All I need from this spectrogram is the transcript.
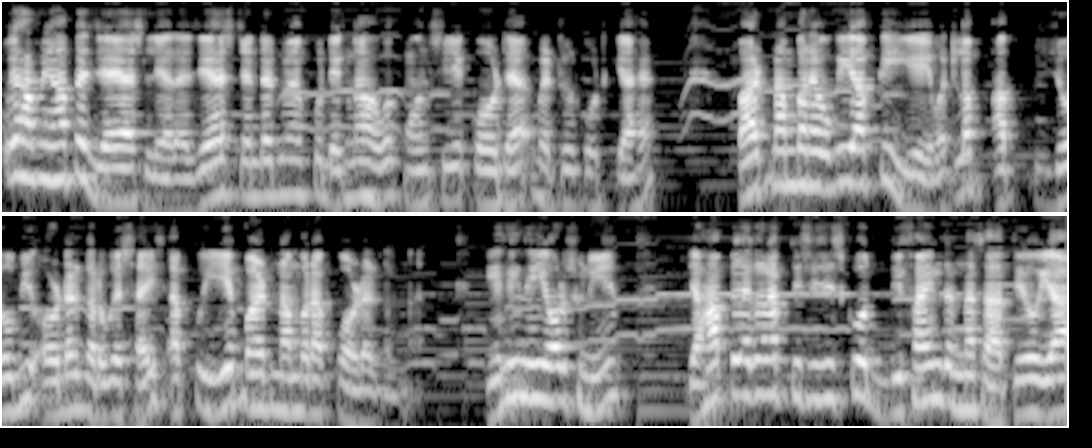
तो हम यहाँ पे जे एस ले रहे हैं। जे एस स्टैंडर्ड में आपको देखना होगा कौन सी ये कोड है मेटल कोड क्या है। पार्ट नंबर है होगी आपकी ये मतलब आप जो भी ऑर्डर करोगे साइज़ आपको ये पार्ट नंबर आपको ऑर्डर करना है। यही नहीं और सुनिए। यहाँ पे अगर आप किसी चीज़ को डिफाइन करना चाहते हो या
